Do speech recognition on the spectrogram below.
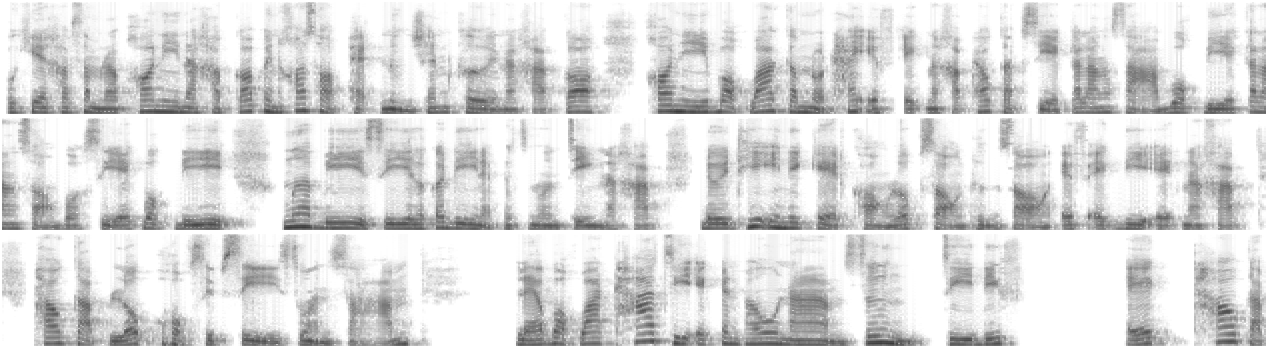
โอเคครับสำหรับข้อนี้นะครับก็เป็นข้อสอบแพทหนึ่งเช่นเคยนะครับ ก็ข้อนี้บอกว่ากำหนดให้ f(x) นะครับเท่ากับ cx กำลัง3บวก bx กำลัง2บวก cx บวก d เมื่อ b c แล้วก็ d เนี่ยเป็นจำนวนจริงนะครับ โดยที่อินดิเกตของลบ2ถึง2 fx dx นะครับเท่ากับลบ64 ส่วน 3 แล้วบอกว่าถ้า gx เป็นพหุนาม ซึ่ง g diff x เท่ากับ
